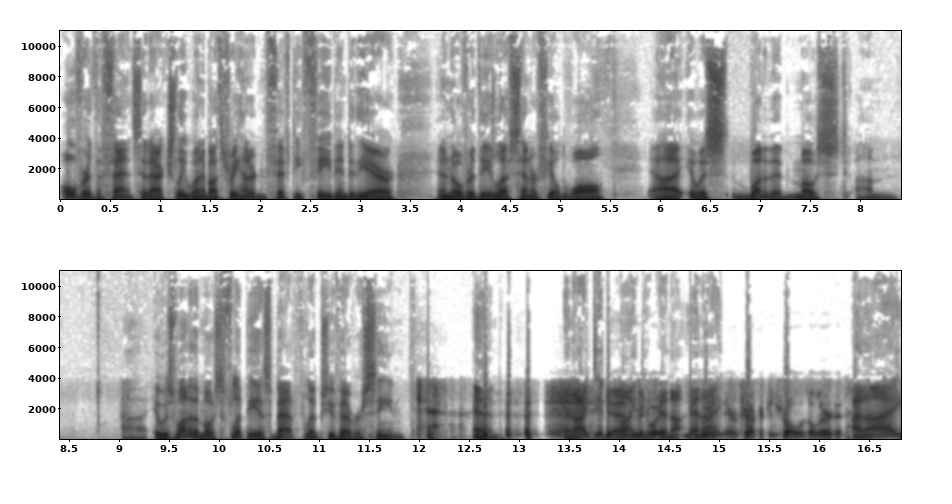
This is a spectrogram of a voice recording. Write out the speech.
over the fence. It actually went about 350 feet into the air and over the left center field wall. Uh, it was one of the most um, uh, it was one of the most flippiest bat flips you've ever seen, and and I didn't yeah, mind midway, it. And I, and I, air traffic control was alerted. And I,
